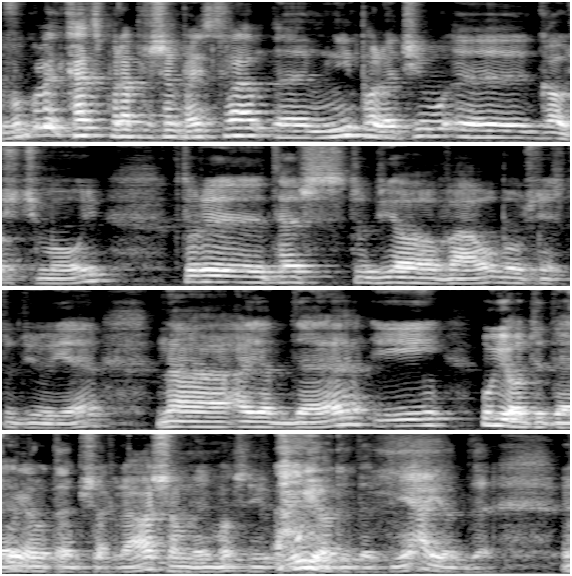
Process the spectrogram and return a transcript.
w ogóle Kacpra, proszę Państwa, mi polecił e, gość mój, który też studiował, bo już nie studiuje, na AJD i UJD, no UJD, to tak. przepraszam najmocniej, UJD, nie AJD. E,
